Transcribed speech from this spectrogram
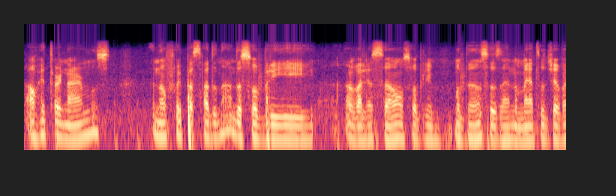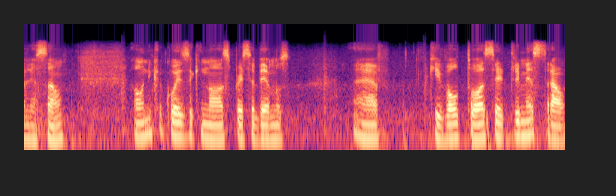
ao retornarmos, não foi passado nada sobre avaliação, sobre mudanças né, no método de avaliação. A única coisa que nós percebemos é que voltou a ser trimestral.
